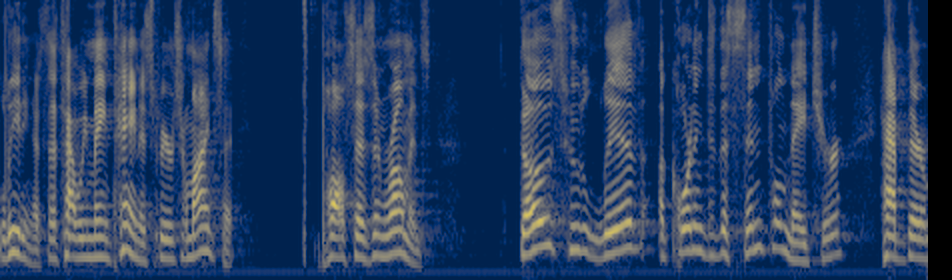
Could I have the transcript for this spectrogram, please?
leading us. That's how we maintain a spiritual mindset. Paul says in Romans, those who live according to the sinful nature have their,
